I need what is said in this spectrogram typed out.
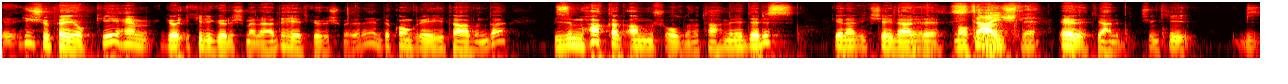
E, hiç şüphe yok ki hem gö- ikili görüşmelerde, heyet görüşmelerinde hem de kongreye hitabında bizi muhakkak anmış olduğunu tahmin ederiz. Gelen ilk şeylerde notlar. Sitayişle. Evet yani çünkü biz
